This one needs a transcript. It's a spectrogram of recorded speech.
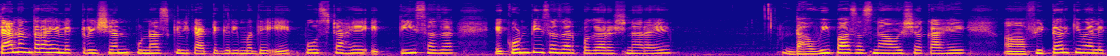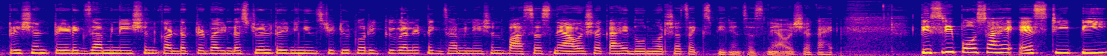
त्यानंतर आहे इलेक्ट्रिशियन पुन्हा स्किल कॅटेगरीमध्ये एक पोस्ट आहे एकतीस हजार एकोणतीस हजार पगार असणार आहे. दहावी पास असणं आवश्यक आहे. फिटर किंवा electrician trade examination conducted by industrial training institute for equivalent examination pass असणे आवश्यक आहे. दोन वर्षाचा एक्सपिरियन्स असणे आवश्यक आहे. तिसरी पोस्ट आहे एस टी पी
